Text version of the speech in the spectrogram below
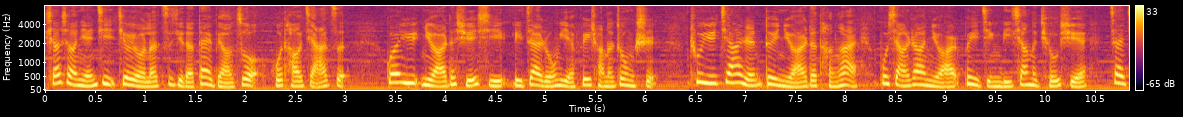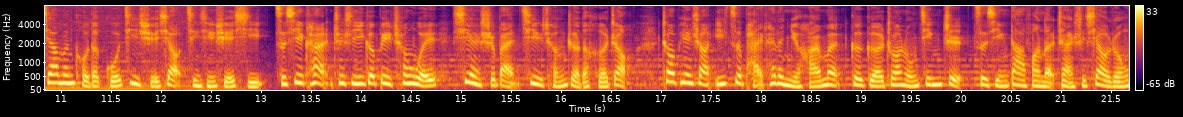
小小年纪就有了自己的代表作《胡桃夹子》。关于女儿的学习，李在镕也非常的重视。出于家人对女儿的疼爱，不想让女儿背井离乡的求学，在家门口的国际学校进行学习。仔细看，这是一个被称为“现实版继承者”的合照。照片上一字排开的女孩们，个个妆容精致，自信大方地展示笑容，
